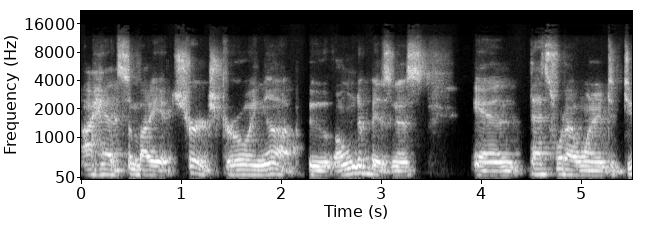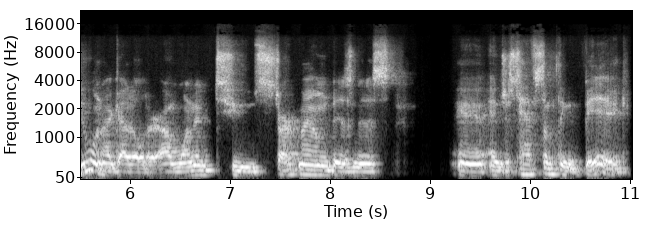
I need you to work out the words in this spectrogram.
I had somebody at church growing up who owned a business and that's what I wanted to do when I got older. I wanted to start my own business and, and just have something big.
